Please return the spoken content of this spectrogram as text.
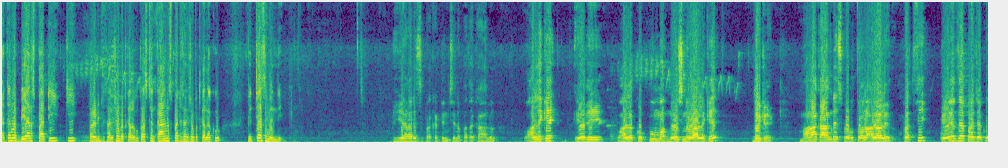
గతంలో బీఆర్ఎస్ పార్టీకి ప్రకటించిన సంక్షేమ పథకాలకు ప్రస్తుతం కాంగ్రెస్ పార్టీ సంక్షేమ పథకాలకు వ్యత్యాసం ఏంది? బీఆర్ఎస్ ప్రకటించిన పథకాలు వాళ్ళకే ఏది? వాళ్ళ కొప్పు మోసిన వాళ్ళకే దొరికినాయి మా కాంగ్రెస్ ప్రభుత్వంలో అలా లేదు. ప్రతి పేద ప్రజకు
